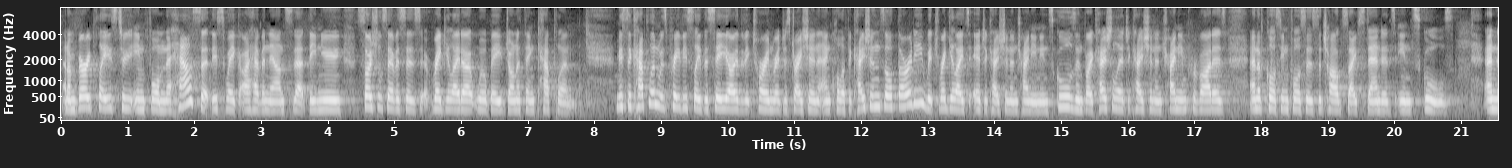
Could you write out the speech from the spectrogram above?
And I'm very pleased to inform the House that this week I have announced that the new social services regulator will be Jonathan Kaplan. Mr Kaplan was previously the CEO of the Victorian Registration and Qualifications Authority, which regulates education and training in schools and vocational education and training providers, and of course enforces the child safe standards in schools. And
